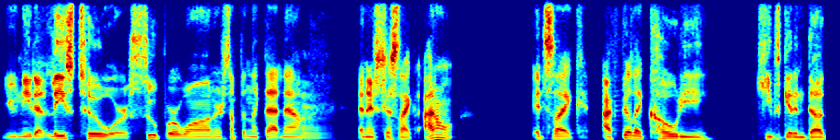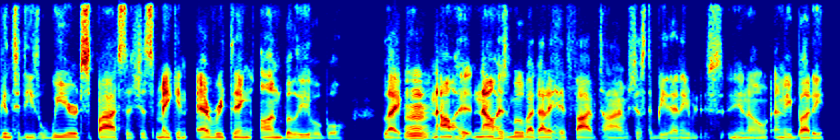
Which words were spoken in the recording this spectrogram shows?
You need at least two or super one or something like that now. Mm. And it's just like I don't. It's like I feel like Cody keeps getting dug into these weird spots that's just making everything unbelievable. Like mm. now, now his move, I got to hit five times just to beat any, you know, anybody.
